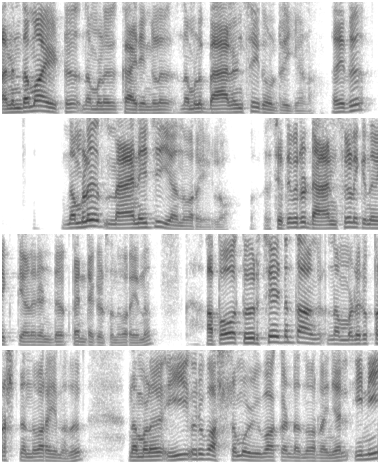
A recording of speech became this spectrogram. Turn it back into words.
അനന്തമായിട്ട് നമ്മൾ കാര്യങ്ങൾ നമ്മൾ ബാലൻസ് ചെയ്തുകൊണ്ടിരിക്കുകയാണ്. അതായത് നമ്മൾ മാനേജ് ചെയ്യാന്ന് പറയുമല്ലോ. സത്യത്തിൽ ഒരു ഡാൻസ് കളിക്കുന്ന വ്യക്തിയാണ് രണ്ട് പെന്റക്കിൾസ് എന്ന് പറയുന്നത്. അപ്പോൾ തീർച്ചയായിട്ടും താങ്കൾ നമ്മുടെ ഒരു പ്രശ്നം എന്ന് പറയുന്നത് നമ്മൾ ഈ ഒരു വർഷം ഒഴിവാക്കേണ്ടതെന്ന് പറഞ്ഞു കഴിഞ്ഞാൽ ഇനി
